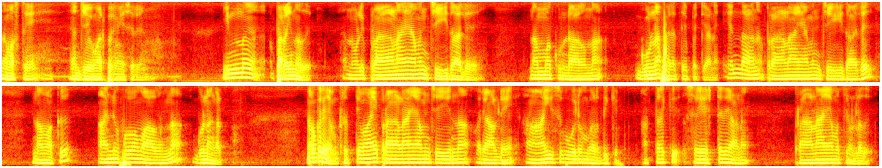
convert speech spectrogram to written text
നമസ്തേ ഞാൻ ജയകുമാർ പരമേശ്വരൻ. ഇന്ന് പറയുന്നത് നമ്മൾ ഈ പ്രാണായാമം ചെയ്താൽ നമുക്കുണ്ടാകുന്ന ഗുണഫലത്തെ പറ്റിയാണ് എന്താണ് പ്രാണായാമം ചെയ്താൽ നമുക്ക് അനുഭവമാകുന്ന ഗുണങ്ങൾ? നമുക്കറിയാം കൃത്യമായി പ്രാണായാമം ചെയ്യുന്ന ഒരാളുടെ ആയുസ് പോലും വർദ്ധിക്കും. അത്രയ്ക്ക് ശ്രേഷ്ഠതയാണ് പ്രാണായാമത്തിനുള്ളത്.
